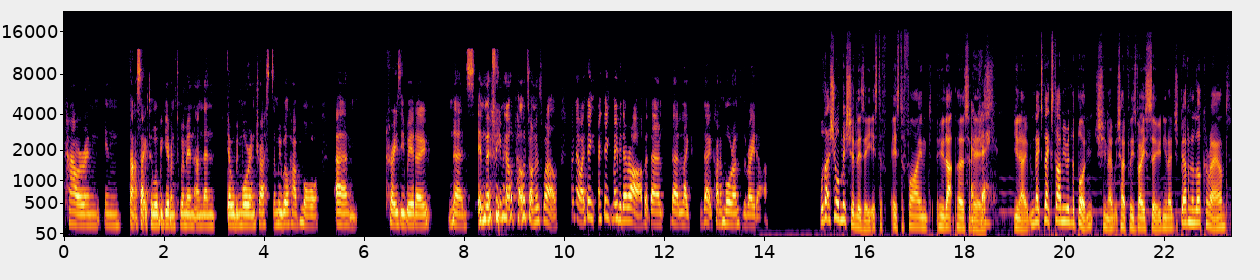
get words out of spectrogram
power in in that sector will be given to women, and then there will be more interests, and we will have more um, crazy weirdo nerds in the female peloton as well. But no, I think I think maybe there are, but they're they're like they're kind of more under the radar. Well, that's your mission, Lizzy, is to is to find who that person okay. is. You know, next next time you're in the bunch, you know, which hopefully is very soon. You know, just be having a look around,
